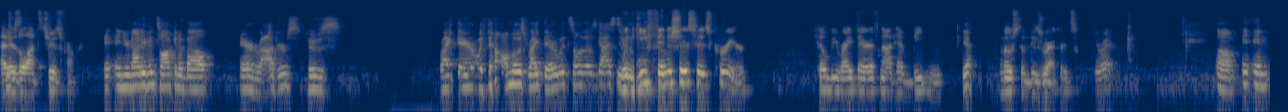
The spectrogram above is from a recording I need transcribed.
That is a lot to choose from. And you're not even talking about Aaron Rodgers, who's right there with almost right there with some of those guys too. When he finishes his career, he'll be right there, if not have beaten. Yeah. Most of these records. You're right. Um, and, and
